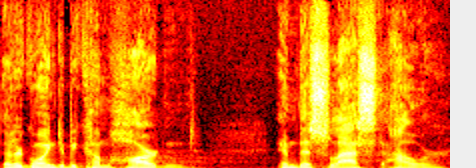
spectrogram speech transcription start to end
that are going to become hardened in this last hour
